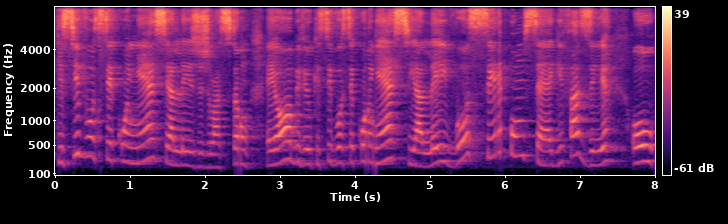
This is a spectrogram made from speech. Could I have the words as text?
que se você conhece a legislação, é óbvio que se você conhece a lei, você consegue fazer ou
